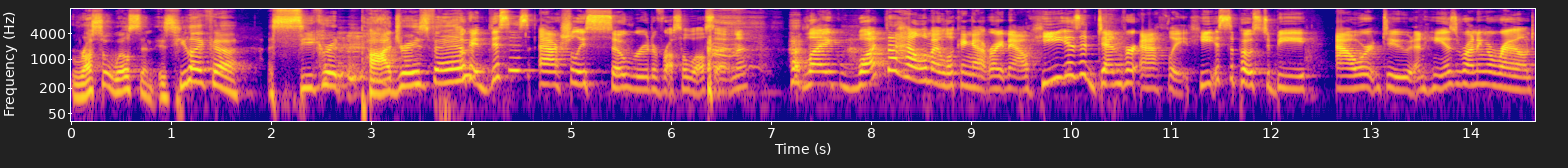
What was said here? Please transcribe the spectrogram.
Russell Wilson is he like a, a secret Padres fan? Okay, this is actually so rude of Russell Wilson. like, what the hell am I looking at right now? He is a Denver athlete. He is supposed to be our dude, and he is running around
